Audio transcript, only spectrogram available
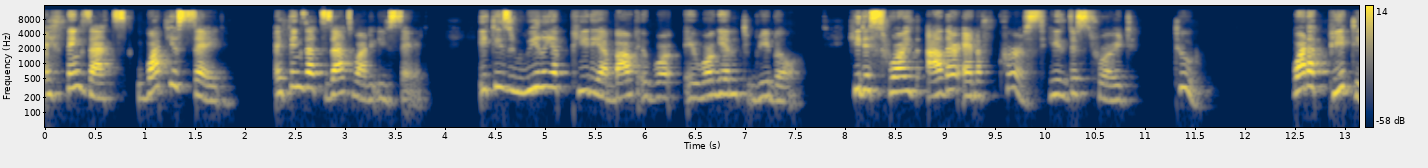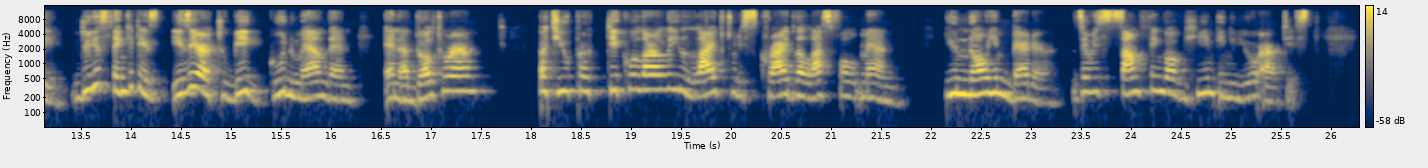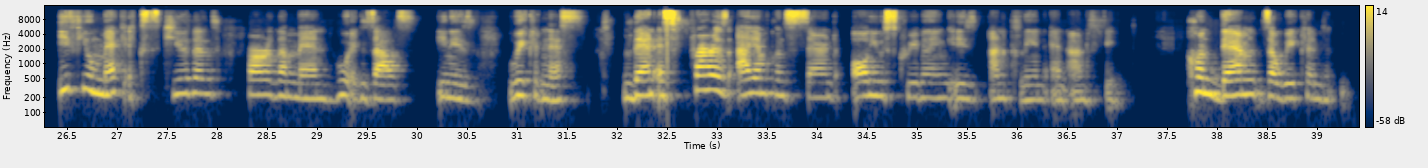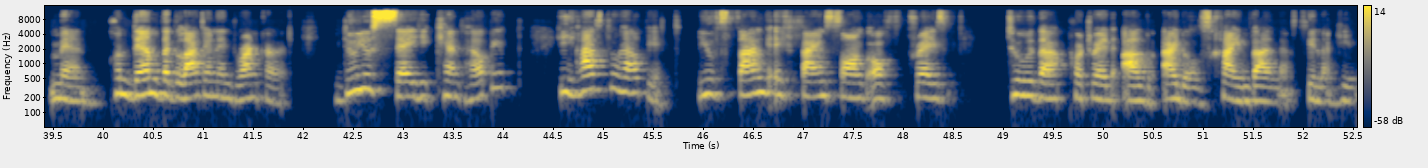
I think that's what you said. I think that that's what you said. It is really a pity about a arrogant rebel. He destroyed other, and of course, he's destroyed too. What a pity. Do you think it is easier to be good man than an adulterer? But you particularly like to describe the lustful man. You know him better. There is something of him in your artist. If you make excuses for the man who exalts in his wickedness, then as far as I am concerned, all you scribbling is unclean and unfit. Condemn the wicked man, condemn the glutton and drunkard. Do you say he can't help it? He has to help it. You've sung a fine song of praise to the portrayed idols, Chaim Wallner, Finland, he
